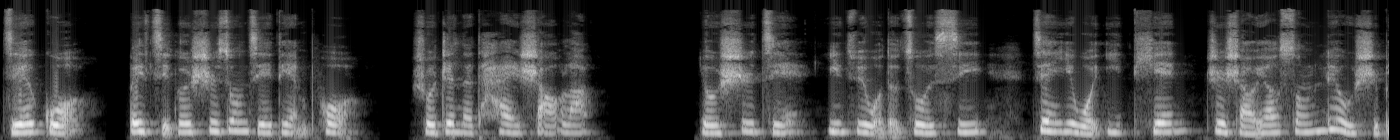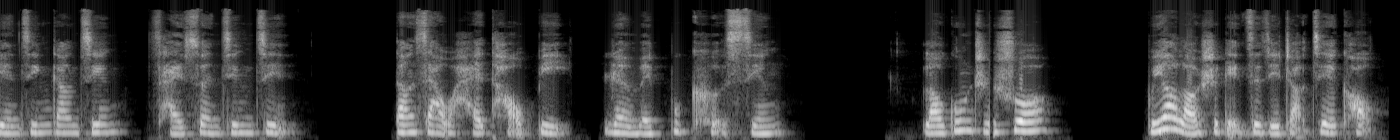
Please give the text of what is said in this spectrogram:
结果被几个师兄姐点破，说真的太少了。有师姐依据我的作息，建议我一天至少要诵六十遍《金刚经》才算精进。当下我还逃避，认为不可行。老公直说：“不要老是给自己找借口，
